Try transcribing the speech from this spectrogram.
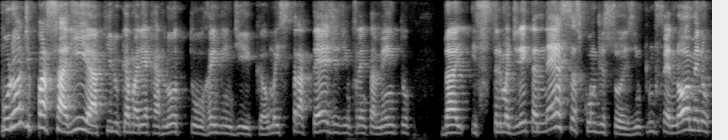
Por onde passaria aquilo que a Maria Carlotto reivindica, uma estratégia de enfrentamento da extrema-direita nessas condições, em que um fenômeno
